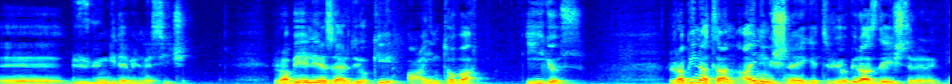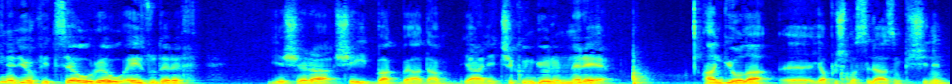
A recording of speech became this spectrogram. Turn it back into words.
e, düzgün gidebilmesi için? Rabbi Eliezer diyor ki ayn tova iyi göz. Rabbi Nathan aynı mişneye getiriyor biraz değiştirerek. Yine diyor ki tseu reu eyzu derech yeşera şehit bak be adam. Yani çıkın görün nereye hangi yola e, yapışması lazım kişinin.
